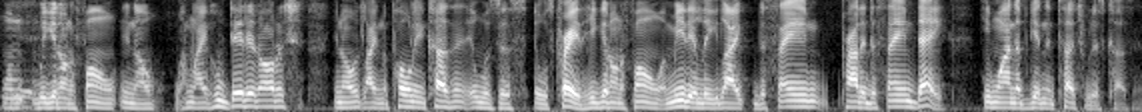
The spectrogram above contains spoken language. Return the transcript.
when we get on the phone, you know, I'm like, who did it? All this, you know, like Napoleon cousin. It was just, it was crazy. He get on the phone immediately, like the same, probably the same day. He wound up getting in touch with his cousin,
